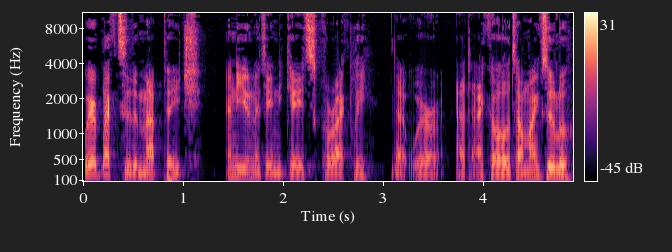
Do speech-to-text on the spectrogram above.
We're back to the map page and the unit indicates correctly that we're at Echo Hotel Mike Zulu.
